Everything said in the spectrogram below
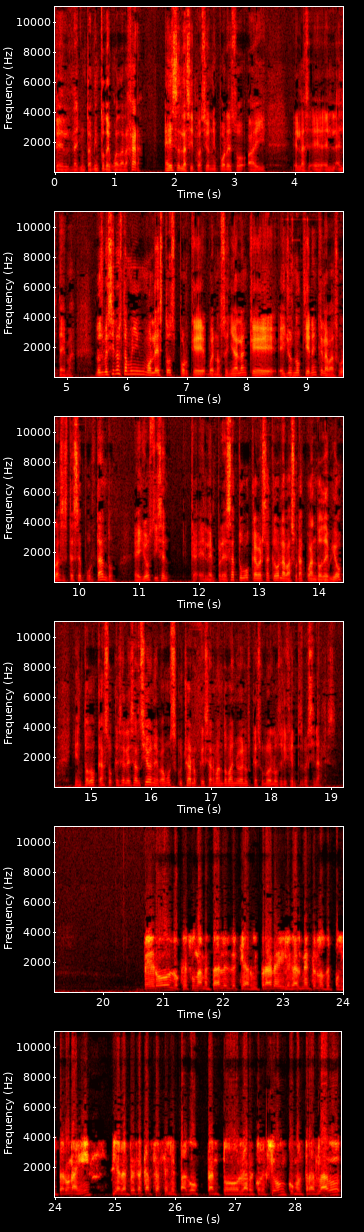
del Ayuntamiento de Guadalajara. Esa es la situación y por eso hay el, tema. Los vecinos están muy molestos porque, bueno, señalan que ellos no quieren que la basura se esté sepultando. Ellos dicen que la empresa tuvo que haber sacado la basura cuando debió y en todo caso que se le sancione. Vamos a escuchar lo que dice Armando Bañuelos, que es uno de los dirigentes vecinales pero lo que es fundamental es de que arbitraria y legalmente los depositaron ahí y a la empresa CAPSA se le pagó tanto la recolección como el traslado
